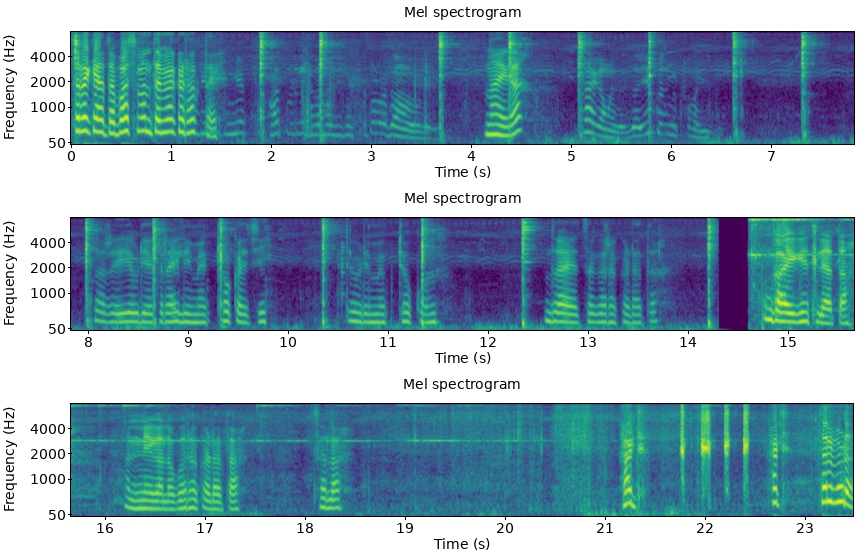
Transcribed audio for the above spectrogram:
चला की आता बस म्हणता मी का ठोकताय नाही का काय का मध्ये एकच मी ठोकायची तर एवढी एक राहिली मॅक ठोकायची. तेवढी मॅग ठोकून जायचं घराकडं आता. गाय घेतली आता आणि निघालो घराकडं आता. चला. हट. हट. चल पुढं.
